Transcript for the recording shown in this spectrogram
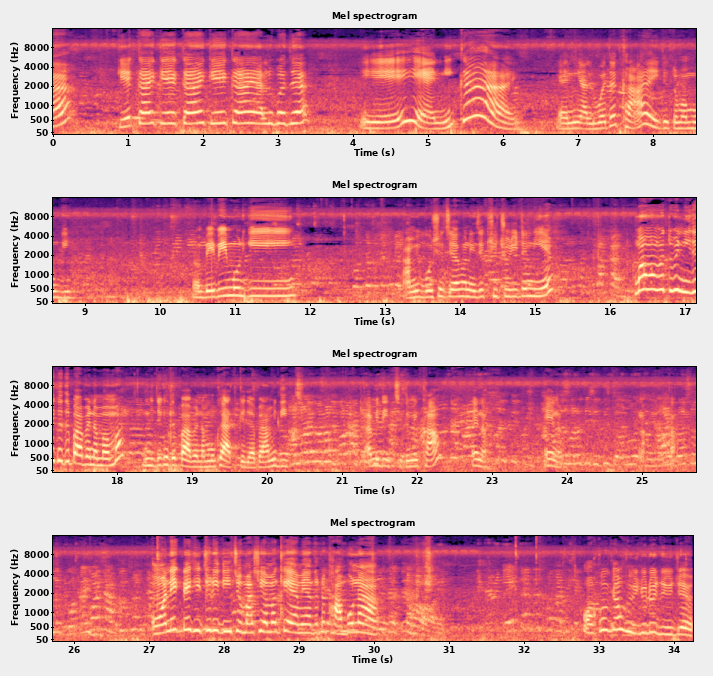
কে খায় কে খায় কে খায় আলু ভাজা এই অ্যানি খায় অ্যানি আলু ভাজা খায় এই যে তোমার মুরগি বেবি মুরগি আমি বসেছি এখন এই যে খিচুড়িটা নিয়ে। মামা, তুমি নিজে খেতে পাবে না, মামা। নিজে খেতে পাবে না, মুখে আটকে যাবে। আমি দিচ্ছি। আমি দিচ্ছি, তুমি খাও। এ না এ না অনেকটাই খিচুড়ি দিয়েছ, মাসি আমাকে, আমি এতটা খাব না। কতটা খিচুড়ি দিয়েছে?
